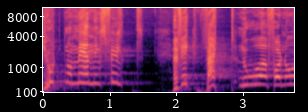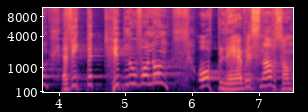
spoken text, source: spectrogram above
gjort noe meningsfylt'. Jeg fikk vært noe for noen. Jeg fikk betydd noe for noen. Og opplevelsen av sånn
